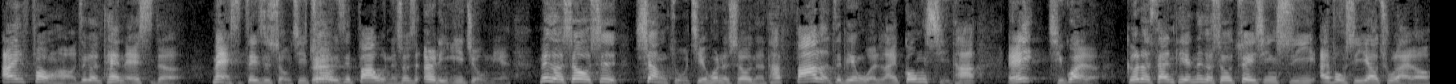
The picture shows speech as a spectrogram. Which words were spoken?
iPhone 哈，这个 Ten S 的 Max 这只手机，最后一次发文的时候是二零一九年，那个时候是向佐结婚的时候呢，他发了这篇文来恭喜他。哎，奇怪了，隔了三天，那个时候最新十一 iPhone 十一要出来了，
